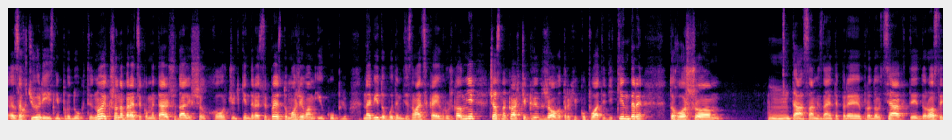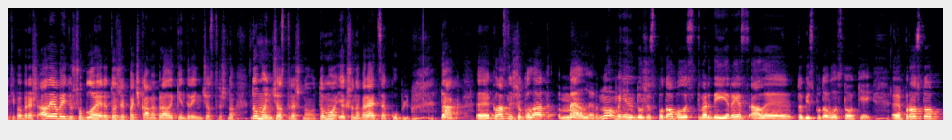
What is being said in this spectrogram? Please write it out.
е, захотів різні продукти. Ну, якщо набереться коментарі, що далі ще хочуть Kinder сюрприз, то може я вам і куплю. На відео будемо дізнаватися, яка ігрушка. Але мені, чесно кажучи, крінжово трохи купувати ті кіндери, того що. Та, самі знаєте, при продавцях ти дорослий, типу, береш. Але я вийду, що блогери теж пачками брали кіндери, нічого страшного. Думаю, нічого страшного. Тому, якщо набереться, куплю. Так, е, класний шоколад Меллер. Ну, мені не дуже сподобалось, твердий рис, але тобі сподобалось, то окей. Е, просто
